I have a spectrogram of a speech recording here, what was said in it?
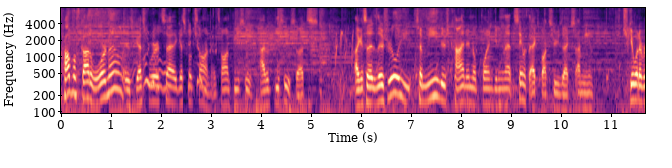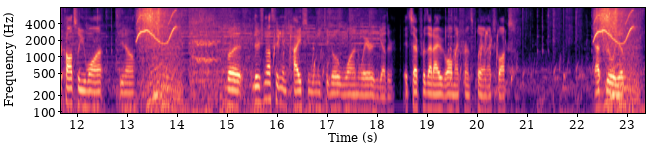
problem with God of War now is guess Oh, where it's at. Guess what's on? It's on PC. I have a PC, so that's like I said. There's really to me, there's kind of no point in getting that. Same with the Xbox Series X. I mean, just get whatever console you want, you know. But there's nothing enticing me to go one way or the other, except for that I have all my friends play on Xbox. That's really it.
